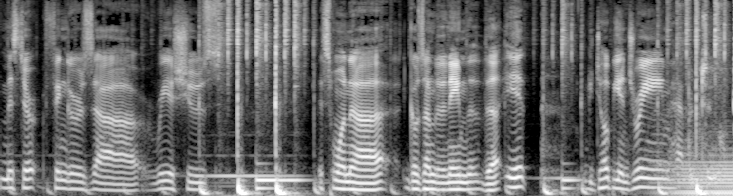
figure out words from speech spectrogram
Mr. Fingers uh, reissues. This one uh, goes under the name The It, Utopian Dream. Happened to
